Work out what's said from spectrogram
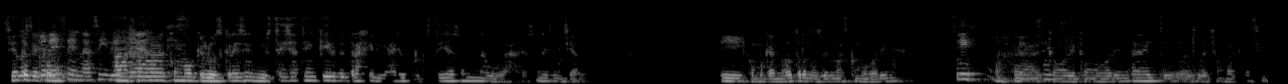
Siento Los que como- crecen así desde ajá, antes. como que los crecen y ustedes ya tienen que ir de traje diario porque ustedes ya son abogados, son licenciados. Y como que a nosotros nos ven más como godines. Sí. Ajá, como de como godines, ay, tú haz la chamba así.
